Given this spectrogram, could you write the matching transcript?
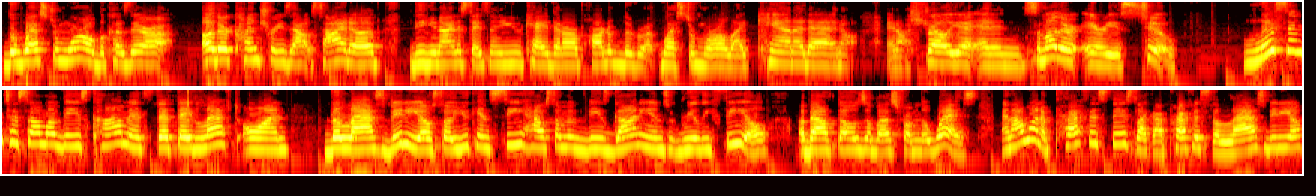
the Western world, because there are other countries outside of the United States and the UK that are a part of the Western world, like Canada and, and Australia and some other areas too. Listen to some of these comments that they left on the last video so you can see how some of these Ghanaians really feel about those of us from the West. And I want to preface this like I prefaced the last video.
